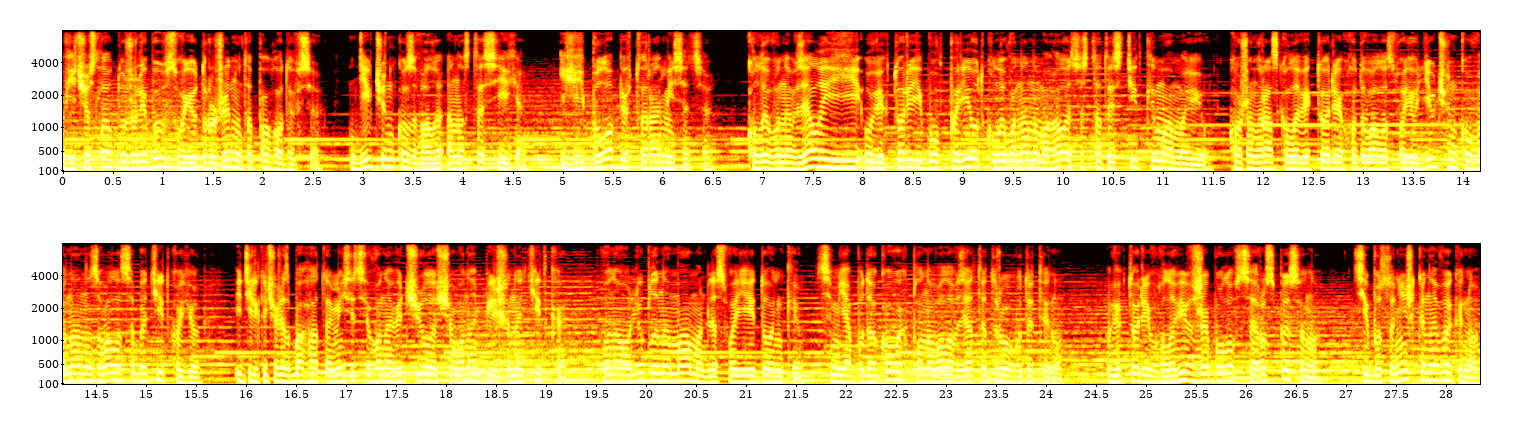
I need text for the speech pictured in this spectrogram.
В'ячеслав дуже любив свою дружину та погодився. Дівчинку звали Анастасія. Їй було півтора місяця. Коли вони взяли її, у Вікторії був період, коли вона намагалася стати з тітки мамою. Кожен раз, коли Вікторія ходувала свою дівчинку, вона називала себе тіткою, і тільки через багато місяців вона відчула, що вона більше не тітка, вона улюблена мама для своєї доньки. Сім'я Будакових планувала взяти другу дитину. У Вікторії в голові вже було все розписано. Ці босоніжки не викину.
